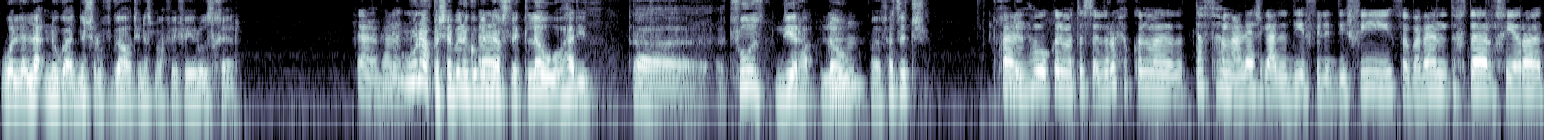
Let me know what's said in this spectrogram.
ولا لا نقعد نشرب في قهوه ونسمع في فيروز خير مناقشة بينك وبين آه. نفسك لو هذه آه تفوز ديرها لو. ما فازتش خليك. فعلا هو كل ما تسأل روحك كل ما تفهم علاش قاعدة تدير في اللي تدير فيه فبعدين تختار الخيارات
